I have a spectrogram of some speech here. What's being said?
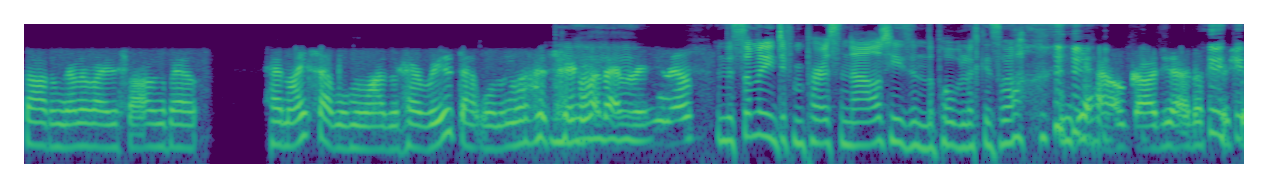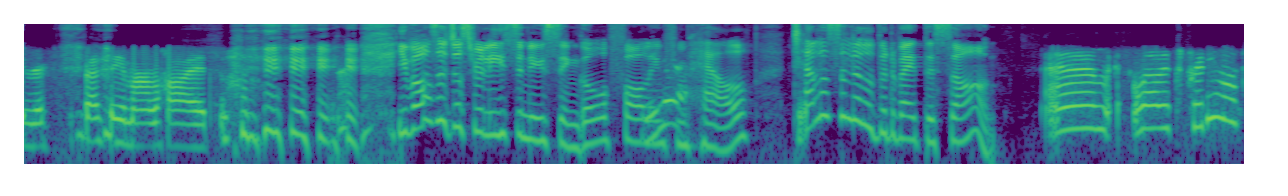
God, I'm gonna write a song about how nice that woman was or how rude that woman was or whatever, you know. And there's so many different personalities in the public as well. yeah, oh God, yeah, that's for sure. Especially in Malahide. You've also just released a new single, Falling from Hell. Tell us a little bit about this song. um, well, it's pretty much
